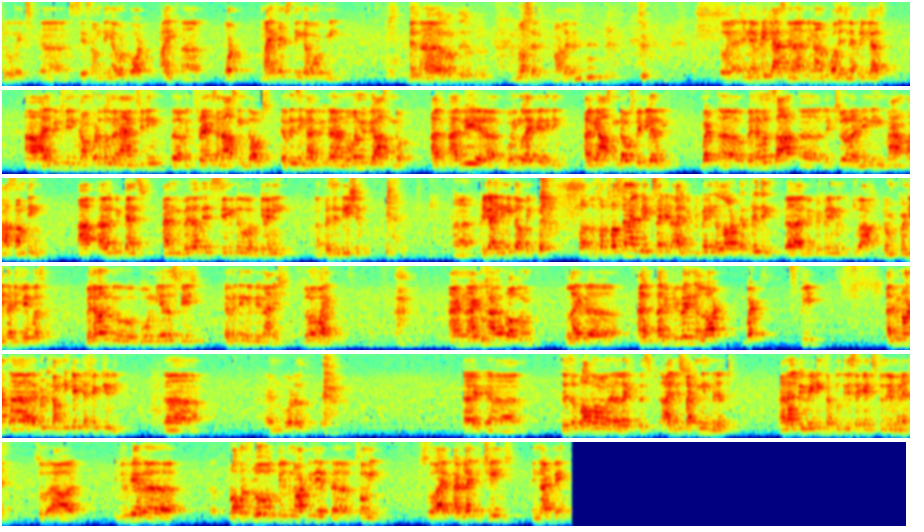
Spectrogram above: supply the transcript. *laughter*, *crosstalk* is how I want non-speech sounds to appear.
To uh, say something about what I, uh, what my friends think about me. Uh, no, sir, not like that. so in every class, uh, in our college, in every class, uh, I'll be feeling comfortable when I am sitting uh, with friends and asking doubts. Everything, I'll be, uh, no one will be asking doubts. I'll, I'll be uh, going like anything. I'll be asking doubts regularly. But uh, whenever sa uh, lecturer or any ma'am asks something, uh, I will be tensed. And whenever they say me to give any uh, presentation uh, regarding any topic, for, the first time I'll be excited. I'll be preparing a lot, everything. Uh, I'll be preparing with uh, 20, 30 papers. Whenever I go, go near the stage, everything will be vanished. Don't know why. *clears throat* And I do have a problem. Like uh, I'll, I'll be preparing a lot, but speed. I'll be not able to communicate effectively. Uh, and what else? uh, uh, there's a problem uh, like I'll be stuck in middle. And I'll be waiting for 2 3 seconds 2 3 minutes. So uh, it will be a uh, proper flow will not be there uh, for me. So I, I would like to change in that way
